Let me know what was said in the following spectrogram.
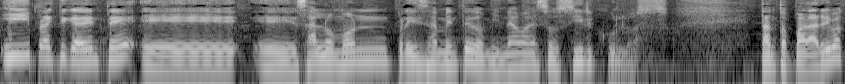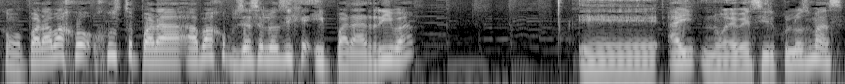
Y prácticamente eh, eh, Salomón precisamente dominaba esos círculos. Tanto para arriba como para abajo. Justo para abajo, pues ya se los dije. Y para arriba eh, hay nueve círculos más.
